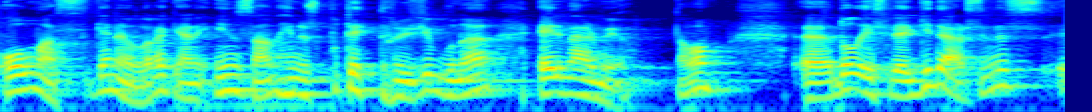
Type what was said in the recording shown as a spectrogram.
olmaz. Genel olarak yani insan henüz bu teknoloji buna el vermiyor. Tamam Dolayısıyla gidersiniz, e,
